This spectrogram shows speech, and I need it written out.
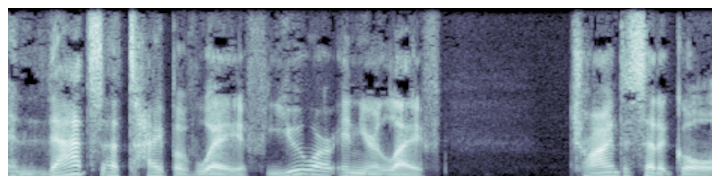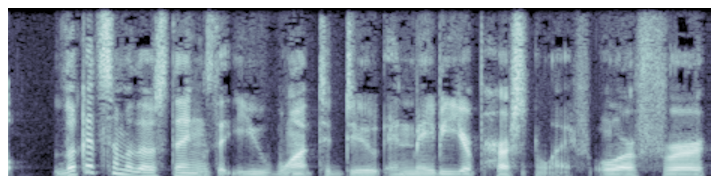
And that's a type of way. If you are in your life trying to set a goal, look at some of those things that you want to do in maybe your personal life or for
